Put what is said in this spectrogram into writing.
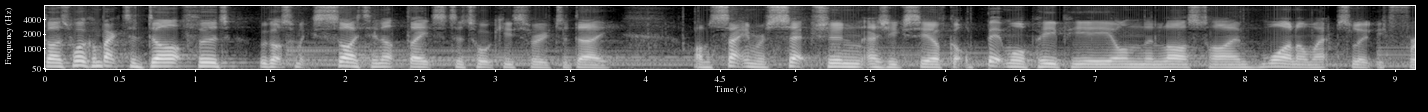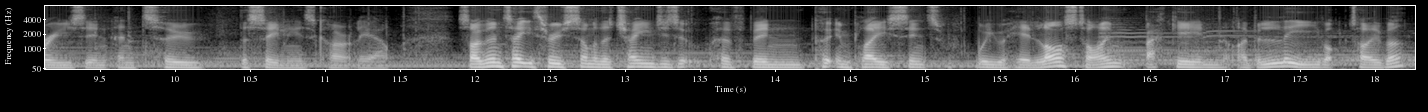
Guys, welcome back to Dartford. We've got some exciting updates to talk you through today. I'm sat in reception. As you can see, I've got a bit more PPE on than last time. One, I'm absolutely freezing, and two, the ceiling is currently out. So I'm going to take you through some of the changes that have been put in place since we were here last time, back in, I believe, October.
